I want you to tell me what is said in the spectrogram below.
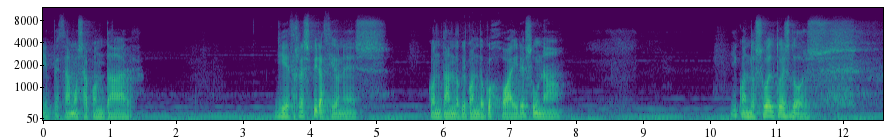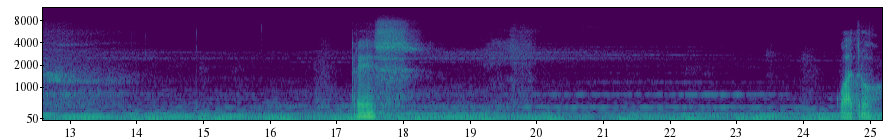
Y empezamos a contar 10 respiraciones, contando que cuando cojo aire es una y cuando suelto es dos. Tres. Cuatro.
